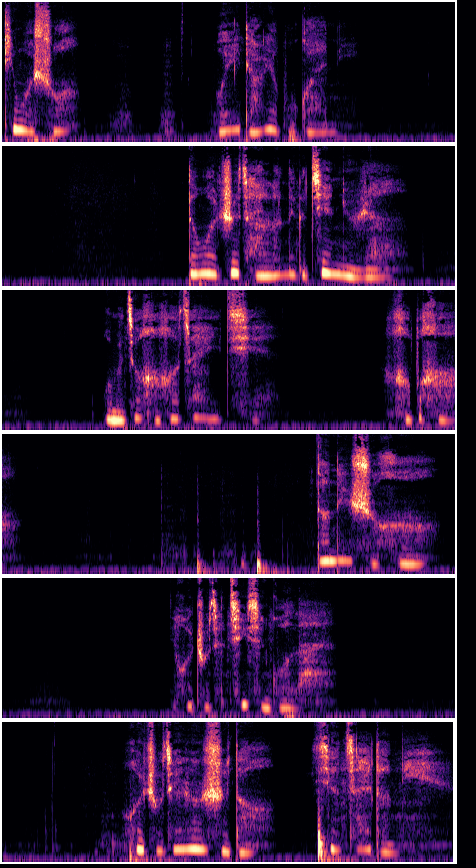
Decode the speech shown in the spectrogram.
听我说，我一点也不怪你。等我制裁了那个贱女人，我们就好好在一起，好不好？到那时候，你会逐渐清醒过来，会逐渐认识到现在的你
